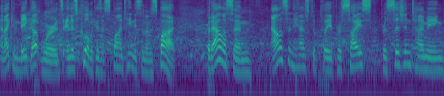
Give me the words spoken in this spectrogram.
and i can make up words and it's cool because it's spontaneous and on the spot but allison allison has to play precise precision timing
